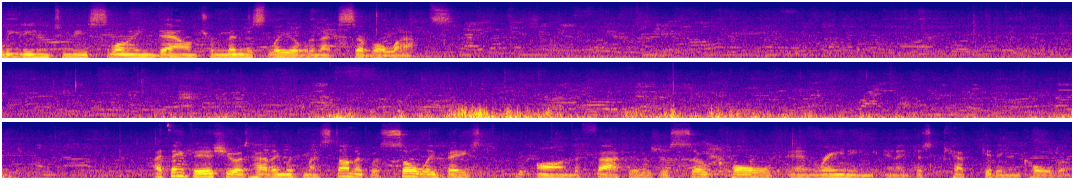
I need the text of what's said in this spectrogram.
leading to me slowing down tremendously over the next several laps. I think the issue I was having with my stomach was solely based on the fact that it was just so cold and raining and it just kept getting colder.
